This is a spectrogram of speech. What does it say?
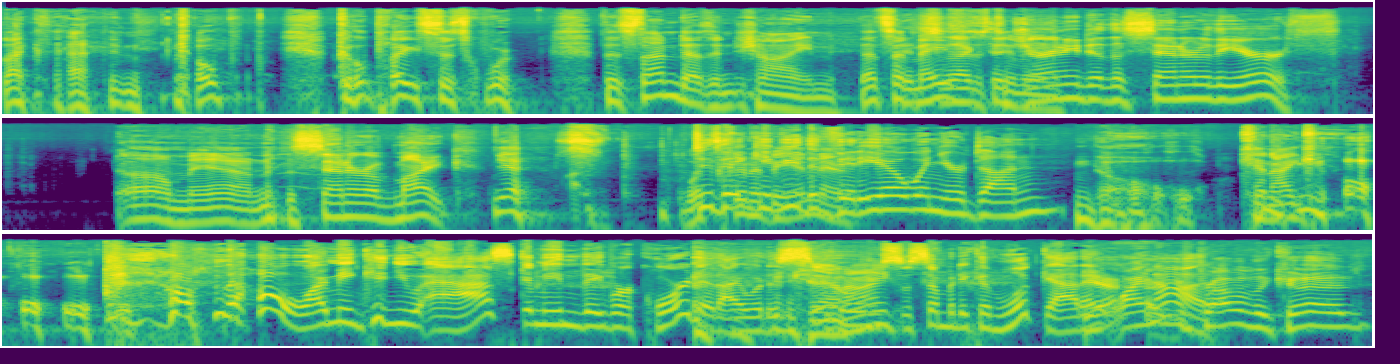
like that and go go places where the sun doesn't shine. That's amazing. It's like the to me. journey to the center of the earth, Oh man. the center of Mike. Yes. Do they give you the there? video when you're done? No. Can I? I don't know. I mean, can you ask? I mean, they record it, I would assume, I? so somebody can look at it. Yeah, Why You not? probably could.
